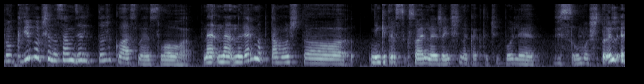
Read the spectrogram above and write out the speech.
Ну, квир вообще на самом деле тоже классное слово. На, на, наверное, потому что не гетеросексуальная женщина как-то чуть более весома, что ли.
